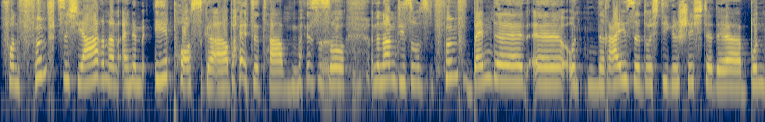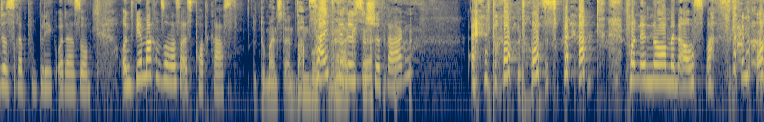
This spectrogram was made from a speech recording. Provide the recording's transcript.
von 50 Jahren an einem Epos gearbeitet haben. Weißt du, so. Und dann haben die so fünf Bände äh, und eine Reise durch die Geschichte der Bundesrepublik oder so. Und wir machen sowas als Podcast. Du meinst ein Bambuswerk? Zeitgenössische Fragen. Ein Bambuswerk von enormen Ausmaß, genau.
